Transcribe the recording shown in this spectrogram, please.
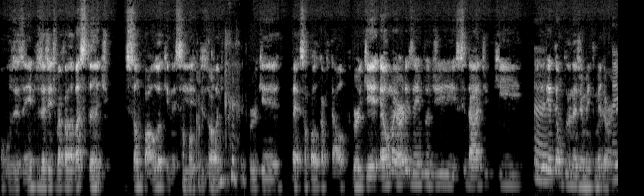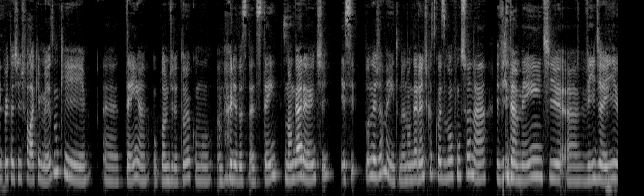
alguns exemplos e a gente vai falar bastante de São Paulo aqui nesse São Paulo capital. episódio, porque é São Paulo capital, porque é o maior exemplo de cidade que poderia ter um planejamento melhor. É né? importante a gente falar que mesmo que é, tenha o plano diretor, como a maioria das cidades tem, isso não garante esse planejamento, né? Não garante que as coisas vão funcionar devidamente. A vide aí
